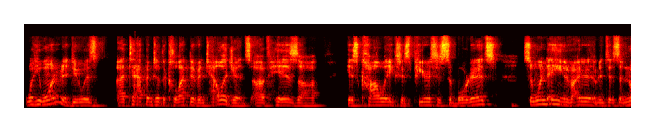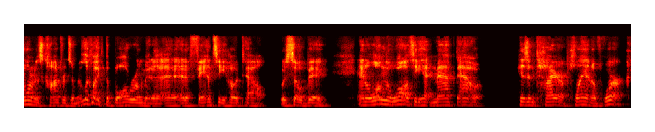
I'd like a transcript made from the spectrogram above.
what he wanted to do was uh, tap into the collective intelligence of his uh, his colleagues, his peers, his subordinates. So one day he invited them into this enormous conference room. It looked like the ballroom at a, at a fancy hotel. It was so big. And along the walls, he had mapped out his entire plan of work.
